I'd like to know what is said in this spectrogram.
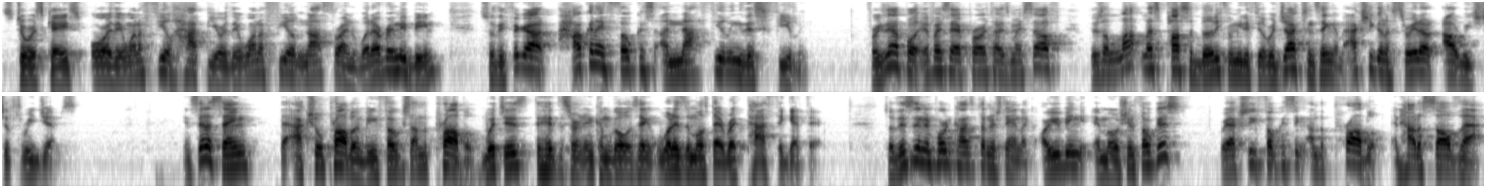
Stuart's case, or they want to feel happy, or they want to feel not threatened, whatever it may be. So they figure out how can I focus on not feeling this feeling? For example, if I say I prioritize myself, there's a lot less possibility for me to feel rejection saying I'm actually going to straight out outreach to three gyms. Instead of saying the actual problem, being focused on the problem, which is to hit the certain income goal and saying what is the most direct path to get there. So this is an important concept to understand. Like, are you being emotion focused? We're actually focusing on the problem and how to solve that.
